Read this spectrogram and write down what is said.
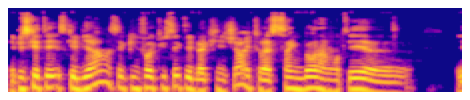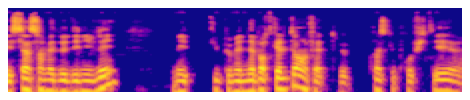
et puis ce qui, était, ce qui est bien, c'est qu'une fois que tu sais que tu es black finisher, il te reste 5 bornes à monter euh, et 500 mètres de dénivelé, mais tu peux mettre n'importe quel temps en fait. Tu peux presque profiter euh,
